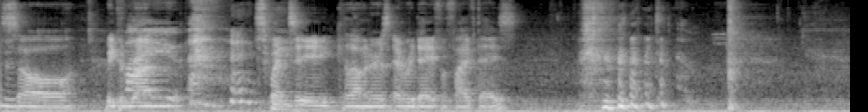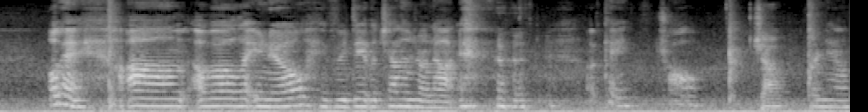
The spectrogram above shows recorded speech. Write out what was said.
So we could run 20 kilometers every day for five days. okay. Um, I will let you know if we did the challenge or not. okay. Ciao. Ciao. for now.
